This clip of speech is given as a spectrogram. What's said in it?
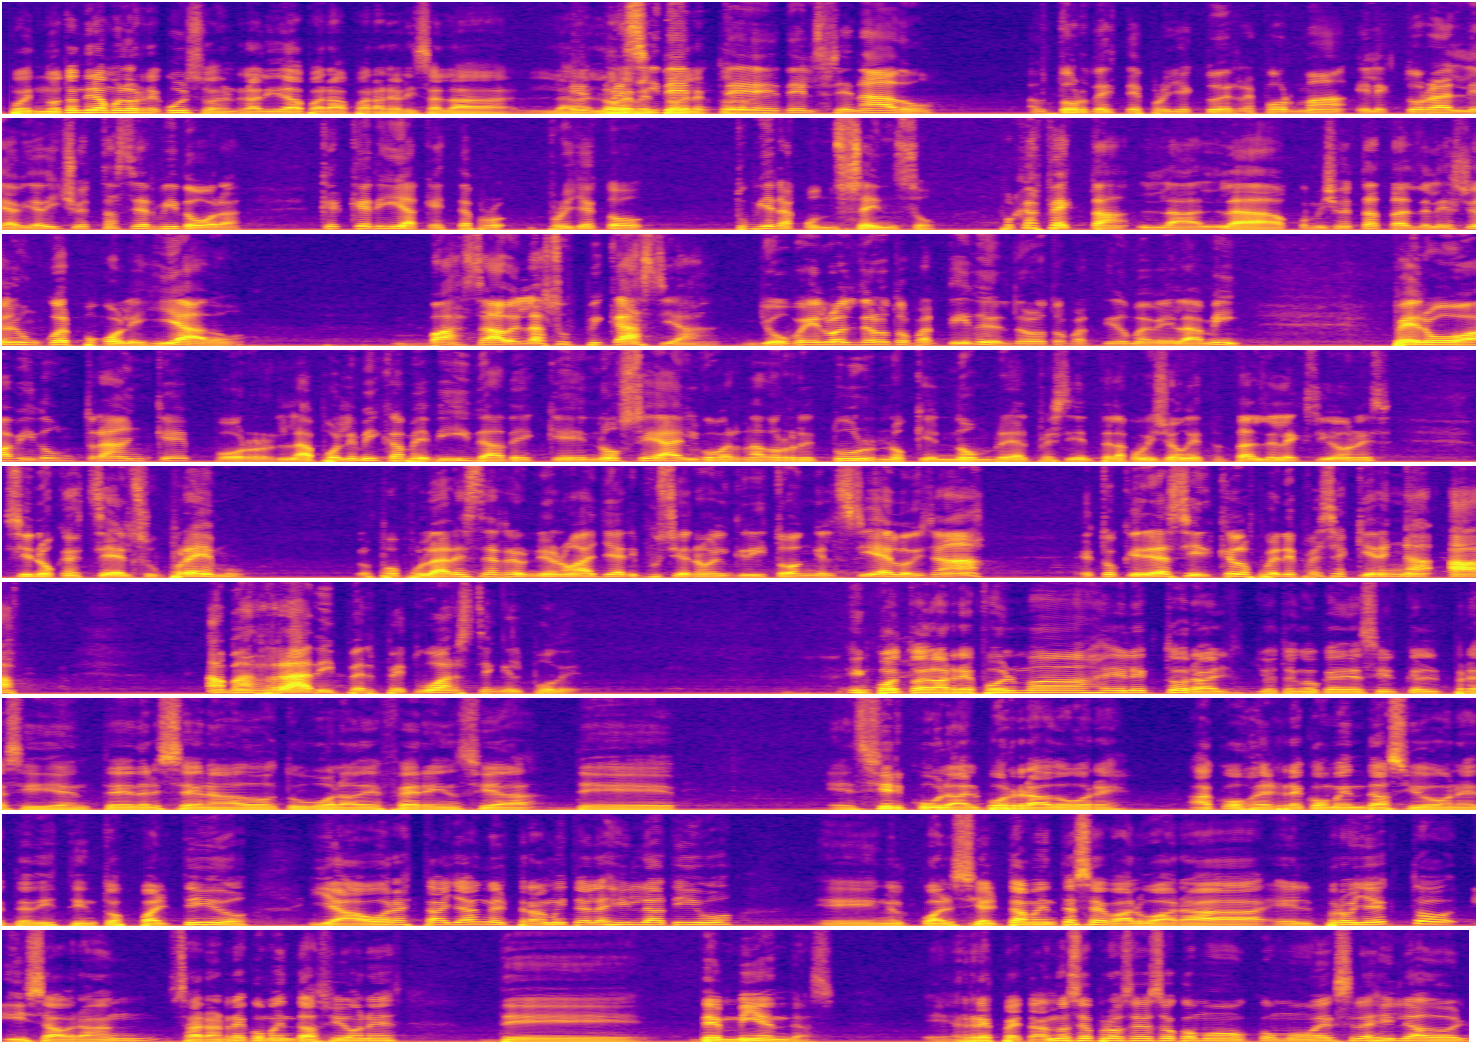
pues no tendríamos los recursos en realidad para, para realizar la, los eventos electorales. El presidente del Senado, autor de este proyecto de reforma electoral, le había dicho a esta servidora que quería que este proyecto tuviera consenso, porque afecta la, la Comisión Estatal de Elecciones, un cuerpo colegiado, basado en la suspicacia. Yo velo al del otro partido y el del otro partido me vela a mí. Pero ha habido un tranque por la polémica medida de que no sea el gobernador de turno quien nombre al presidente de la Comisión Estatal de Elecciones, sino que sea el Supremo. Los populares se reunieron ayer y pusieron el grito en el cielo. Y dicen, ah, esto quiere decir que los PNP se quieren amarrar y perpetuarse en el poder. En cuanto a la reforma electoral, yo tengo que decir que el presidente del Senado tuvo la deferencia de eh, circular borradores acoger recomendaciones de distintos partidos y ahora está ya en el trámite legislativo eh, en el cual ciertamente se evaluará el proyecto y se, harán recomendaciones de, enmiendas. Eh, respetando ese proceso como, como ex legislador,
